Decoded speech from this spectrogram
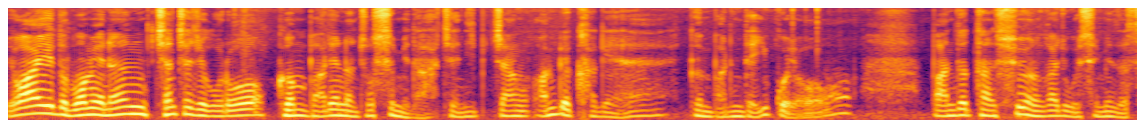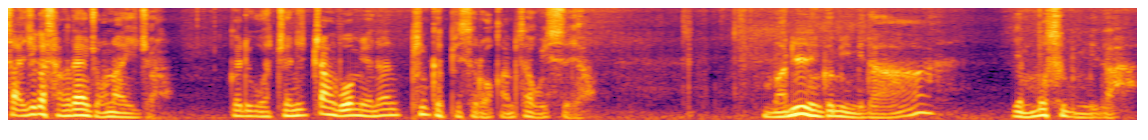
요 아이도 보면은 전체적으로 금 발현은 좋습니다. 전 입장 완벽하게 금 발현돼 있고요. 반듯한 수영을 가지고 있습니다. 사이즈가 상당히 좋은 아이죠. 그리고 전 입장 보면은 핑크빛으로 감싸고 있어요. 마릴린 금입니다. 옆모습입니다.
